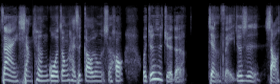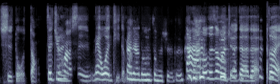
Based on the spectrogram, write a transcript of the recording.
在想，全国中还是高中的时候，我就是觉得。减肥就是少吃多动，这句话是没有问题的嘛。大家都是这么觉得，大家都是这么觉得的。对，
